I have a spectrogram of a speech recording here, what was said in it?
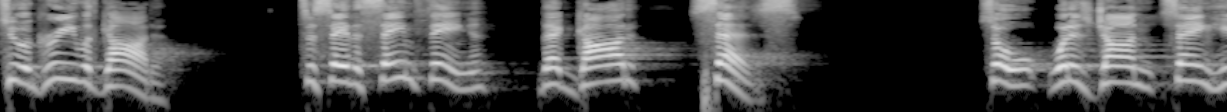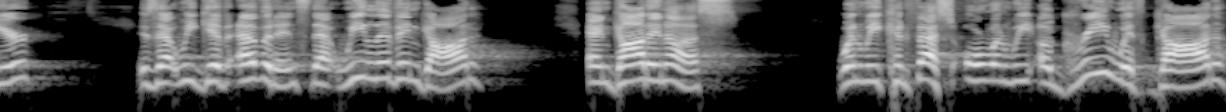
to agree with God, to say the same thing that God says. So, what is John saying here? Is that we give evidence that we live in God and God in us when we confess or when we agree with God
